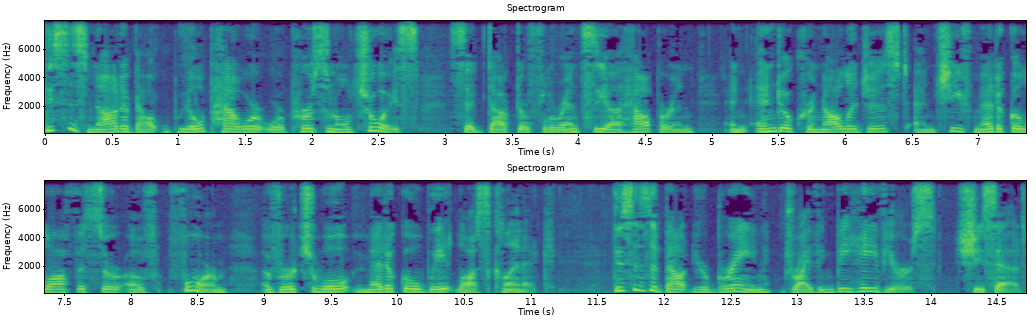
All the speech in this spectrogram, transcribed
This is not about willpower or personal choice, said Dr. Florencia Halperin, an endocrinologist and chief medical officer of FORM, a virtual medical weight loss clinic. This is about your brain driving behaviors, she said.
